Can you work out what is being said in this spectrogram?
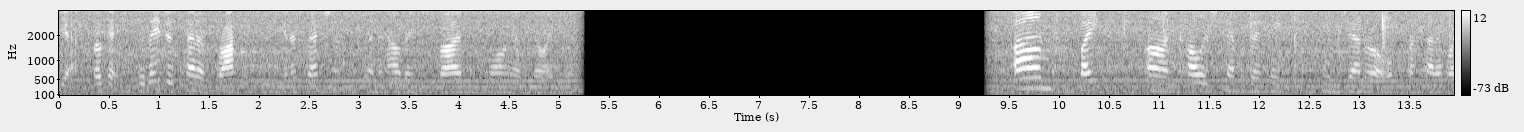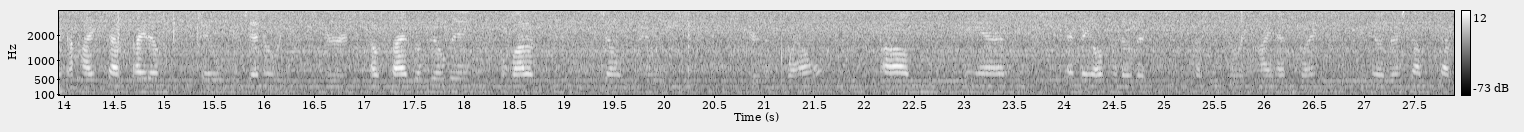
Yeah. Yeah. Okay. So they just kind of rocket through the intersections, and how they've survived this long, I have no idea. Um, bikes on college campus, I think, in general, are kind of like a high step item because they're generally secured outside the building. A lot of students don't really secure them well. Um, and and they also know that these really high end bikes. You know, there's some test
